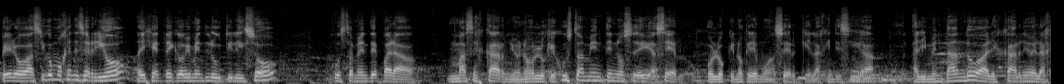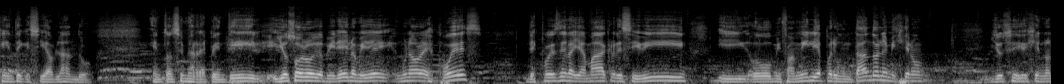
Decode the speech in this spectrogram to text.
Pero así como gente se rió, hay gente que obviamente lo utilizó justamente para más escarnio, ¿no? Lo que justamente no se debe hacer, o lo que no queremos hacer, que la gente siga alimentando al escarnio de la gente que sigue hablando. Entonces me arrepentí, y yo solo lo miré, lo miré una hora después, después de la llamada que recibí, y, o mi familia preguntándole, me dijeron, yo sí dije, no,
